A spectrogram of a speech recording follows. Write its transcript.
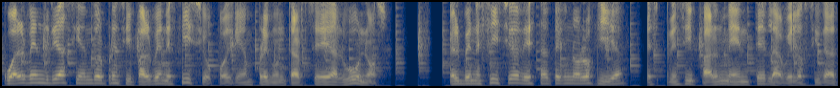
¿Cuál vendría siendo el principal beneficio? Podrían preguntarse algunos. El beneficio de esta tecnología es principalmente la velocidad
